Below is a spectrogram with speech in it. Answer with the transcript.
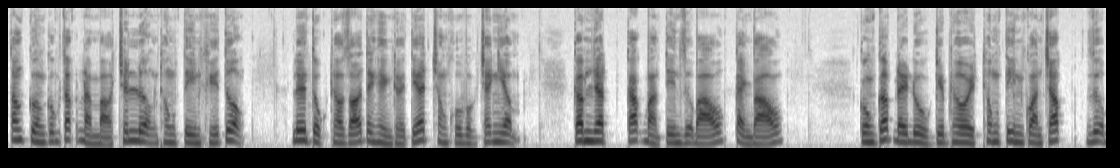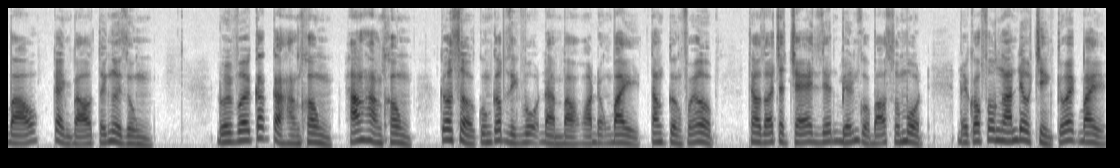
tăng cường công tác đảm bảo chất lượng thông tin khí tượng, liên tục theo dõi tình hình thời tiết trong khu vực trách nhiệm, cập nhật các bản tin dự báo, cảnh báo, cung cấp đầy đủ kịp thời thông tin quan trắc, dự báo, cảnh báo tới người dùng. Đối với các cảng hàng không, hãng hàng không, cơ sở cung cấp dịch vụ đảm bảo hoạt động bay, tăng cường phối hợp, theo dõi chặt chẽ diễn biến của bão số 1 để có phương án điều chỉnh kế hoạch bay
